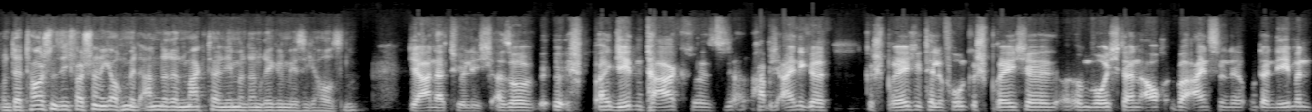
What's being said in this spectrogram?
Und da tauschen sich wahrscheinlich auch mit anderen Marktteilnehmern dann regelmäßig aus, ne? Ja, natürlich. Also ich, jeden Tag äh, habe ich einige Gespräche, Telefongespräche, ähm, wo ich dann auch über einzelne Unternehmen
